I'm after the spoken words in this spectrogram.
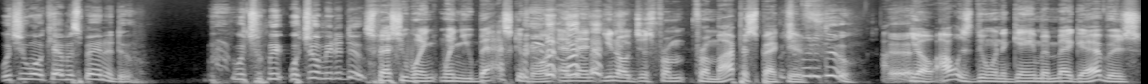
What you want Kevin Spann to do? what, you, what you want me to do? especially when when you basketball, and then you know just from from my perspective, What you want me to do? yo, I was doing a game in Medgar Evers.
